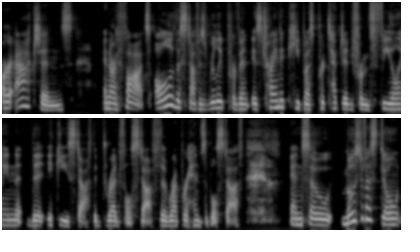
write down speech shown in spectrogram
our actions and our thoughts all of this stuff is really prevent is trying to keep us protected from feeling the icky stuff the dreadful stuff the reprehensible stuff. And so most of us don't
